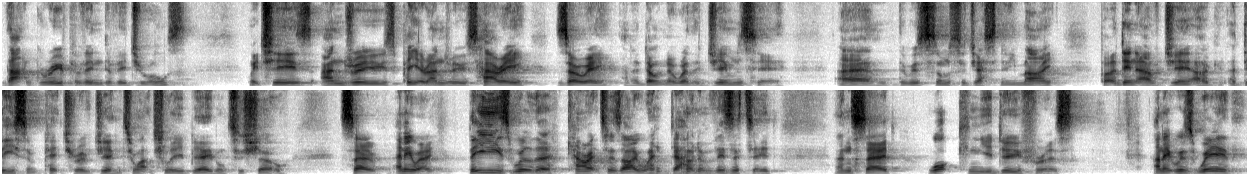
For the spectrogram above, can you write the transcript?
that group of individuals, which is Andrews, Peter Andrews, Harry, Zoe, and I don't know whether Jim's here. Um, there was some suggestion he might, but I didn't have Jim, a, a decent picture of Jim to actually be able to show. So, anyway, these were the characters I went down and visited and said, What can you do for us? And it was with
